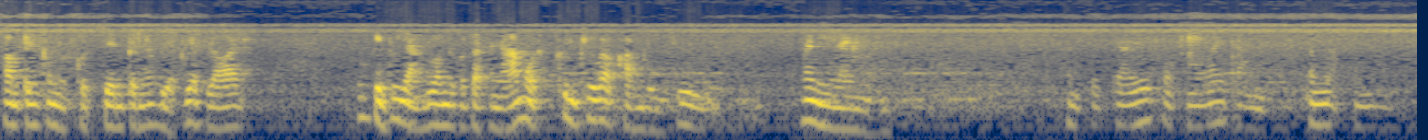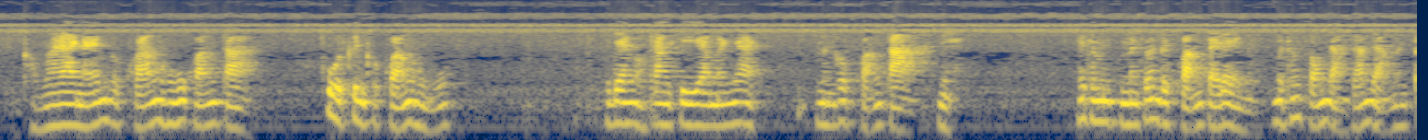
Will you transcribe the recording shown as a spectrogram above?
ความเป็นขนดกฎเกณฑ์เป็นระเบียบเรียบร้อย ทุกสิ่งทุกอย่างรวมในกฎศาสนาหมดขึ้นชื่อว่าความดีที่ไม่มีอะไรเหมือนมันจิตใจออกมาไว้ทางตำหนักเขามาลายไหนมันก็ขวางหูขวางตา พูดขึ้นก็ขวางหูแสดงออกทางกิริยามารยาทมันก็ขวางตา เนี่ยแล้วทำไมมันจะไปขวางใจได้ยังไงเมื่อทั้งสองอย่างสามอย่างมันไป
